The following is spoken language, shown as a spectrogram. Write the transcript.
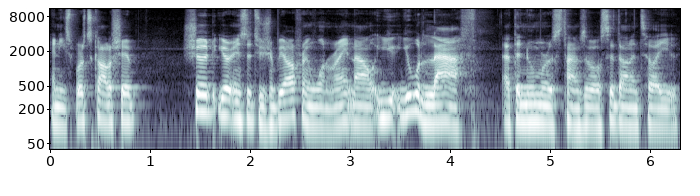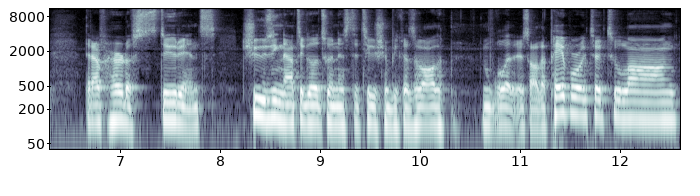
an esports scholarship should your institution be offering one right? Now you, you would laugh at the numerous times that i'll sit down and tell you that i've heard of students choosing not to go to an institution because of all the whether it's all the paperwork took too long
